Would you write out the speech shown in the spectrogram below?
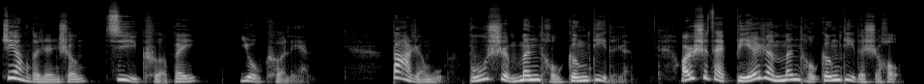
这样的人生。既可悲又可怜，大人物不是闷头耕地的人，而是在别人闷头耕地的时候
